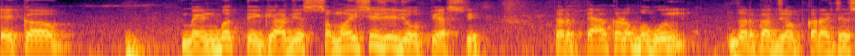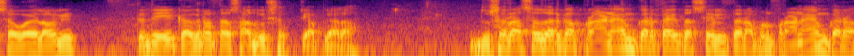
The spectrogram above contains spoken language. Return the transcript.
एक मेणबत्ती किंवा जे समयची जी ज्योती असते तर त्याकडं बघून जर का जप करायची सवय लावली तर ती एकाग्रता साधू शकते आपल्याला. दुसरं असं जर का प्राणायाम करता येत असेल तर आपण प्राणायाम करा.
